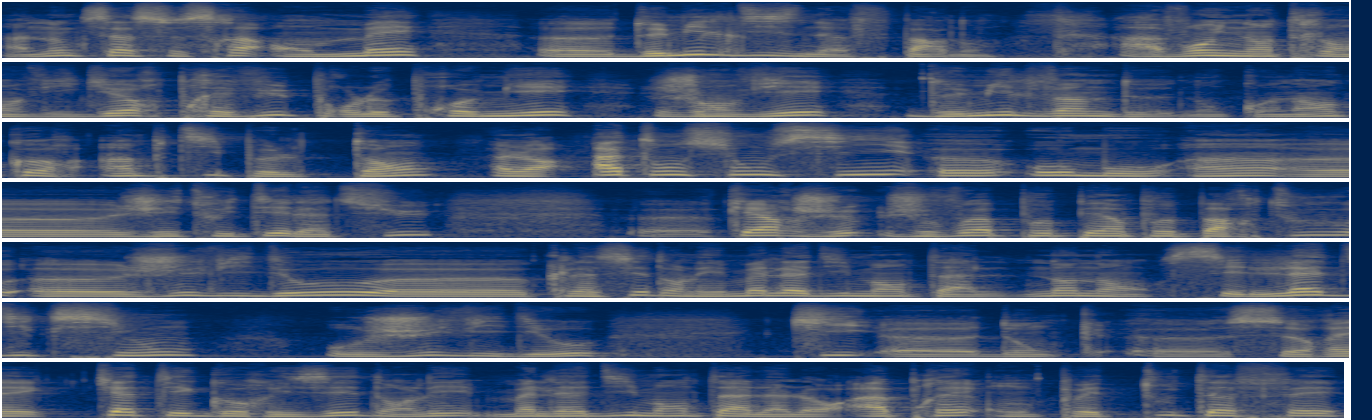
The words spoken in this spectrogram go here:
hein, donc ça ce sera en 2019, euh, pardon, avant une entrée en vigueur prévue pour le 1er janvier 2022. Donc on a encore un petit peu le temps. Alors attention aussi euh, aux mots, hein, euh, j'ai tweeté là-dessus, car je, je, vois popper un peu partout jeux vidéo classés dans les maladies mentales. Non, non, c'est l'addiction aux jeux vidéo qui euh, donc euh, serait catégorisé dans les maladies mentales. Alors après, on peut être tout à fait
